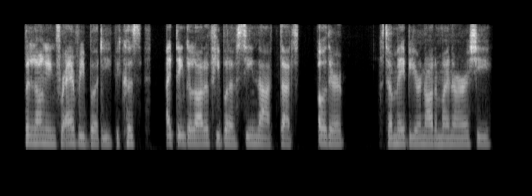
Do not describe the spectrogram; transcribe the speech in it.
belonging for everybody. Because I think a lot of people have seen that that oh they're so maybe you're not a minority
